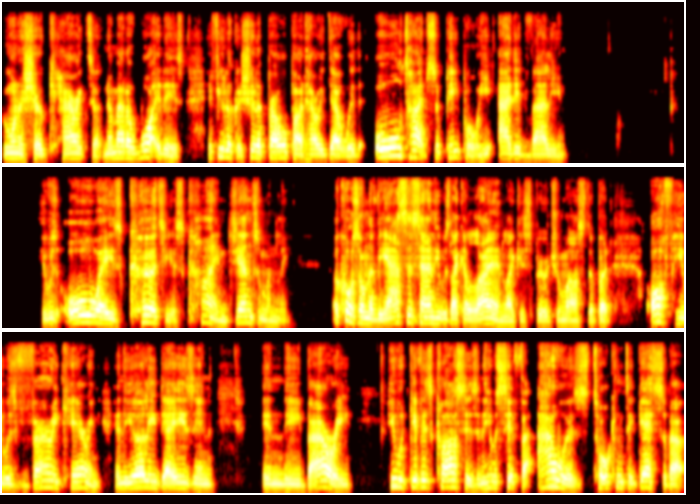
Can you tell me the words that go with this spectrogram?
we want to show character, no matter what it is. If you look at Srila Prabhupada, how he dealt with all types of people, he added value. He was always courteous, kind, gentlemanly. Of course, on the Vyasa he was like a lion, like his spiritual master, but off, he was very caring. In the early days in in the Bowery, he would give his classes and he would sit for hours talking to guests about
